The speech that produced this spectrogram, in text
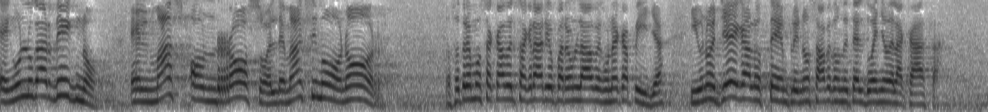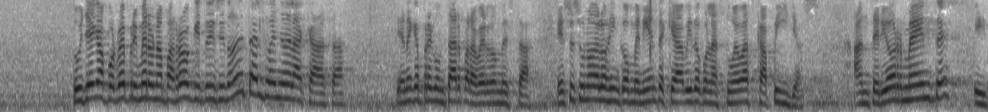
en un lugar digno, el más honroso, el de máximo honor. Nosotros hemos sacado el sagrario para un lado en una capilla y uno llega a los templos y no sabe dónde está el dueño de la casa. Tú llegas por ver primero una parroquia y tú dices, ¿dónde está el dueño de la casa? Tiene que preguntar para ver dónde está. Eso es uno de los inconvenientes que ha habido con las nuevas capillas. Anteriormente, y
